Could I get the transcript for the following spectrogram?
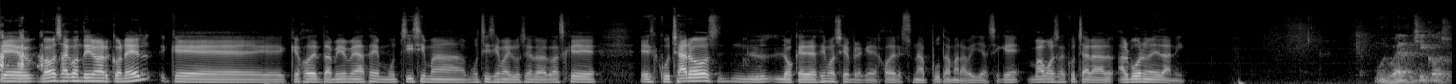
que vamos a continuar con él, que, que joder, también me hace muchísima, muchísima ilusión. La verdad es que escucharos lo que decimos siempre, que joder, es una puta maravilla. Así que vamos a escuchar al, al bueno de Dani. Muy buenas chicos,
